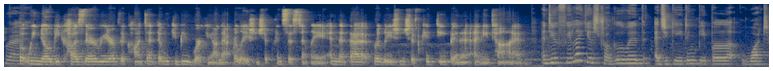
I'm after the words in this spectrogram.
Right. But we know because they're a reader of the content that we can be working on that relationship consistently, and that that relationship could deepen at any time. And do you feel like you struggle with educating people what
